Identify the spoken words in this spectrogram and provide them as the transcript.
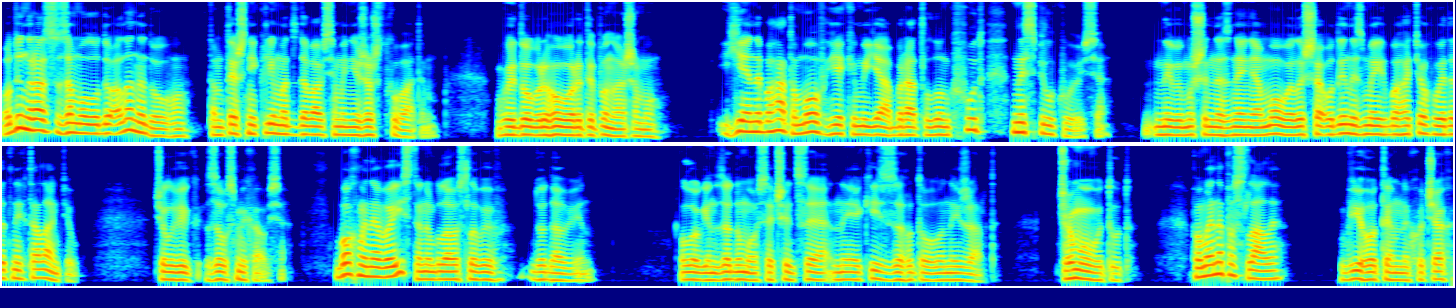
Один раз за молоду, але недовго. Тамтешній клімат здавався мені жорсткуватим. Ви добре говорите по-нашому. Є небагато мов, якими я, брат Лонгфуд, не спілкуюся. Невимушене знання мови лише один із моїх багатьох видатних талантів. Чоловік заусміхався. Бог мене воістину благословив, додав він. Логін задумався, чи це не якийсь заготовлений жарт. Чому ви тут? По мене послали. В його темних очах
